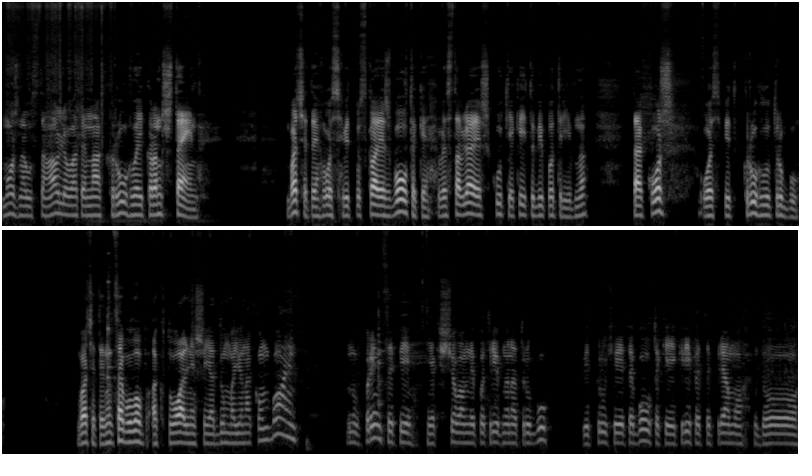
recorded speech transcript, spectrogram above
Можна установлювати на круглий кронштейн. Бачите, ось відпускаєш болтики, виставляєш кут, який тобі потрібно. Також ось під круглу трубу. Бачите, ну це було б актуальніше, я думаю, на комбайн. Ну, в принципі, якщо вам не потрібно на трубу, відкручуєте болтики і кріпите прямо до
